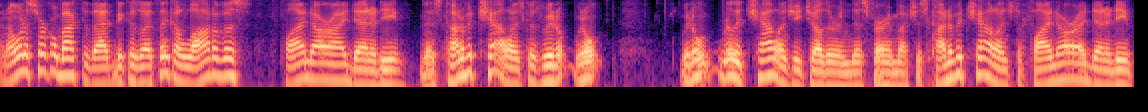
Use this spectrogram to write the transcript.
And I want to circle back to that because I think a lot of us find our identity. And it's kind of a challenge because we don't we don't we don't really challenge each other in this very much. It's kind of a challenge to find our identity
